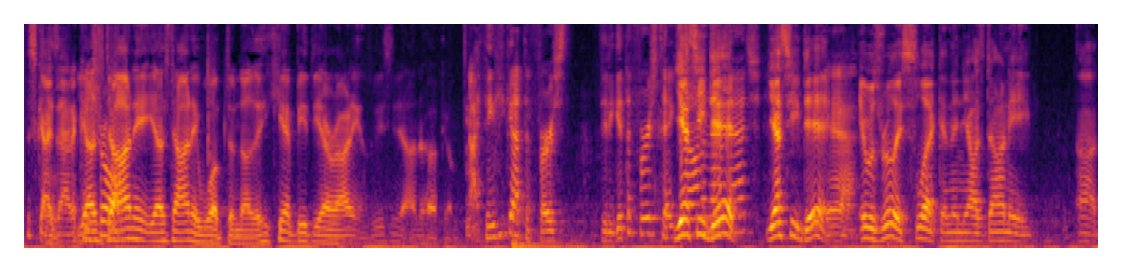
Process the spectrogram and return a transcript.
This guy's out of control. Yazdani, Yazdani whooped him though. He can't beat the Iranians. We just need to underhook him. I think he got the first. Did he get the first takedown? Yes, he in that did. Match? Yes, he did. Yeah. It was really slick, and then Yazdani uh,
